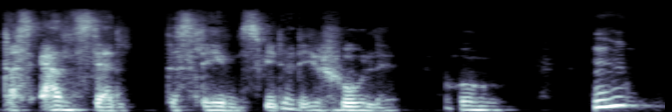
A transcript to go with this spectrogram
das Ernst der, des Lebens wieder, die Schule. Oh. Mhm.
